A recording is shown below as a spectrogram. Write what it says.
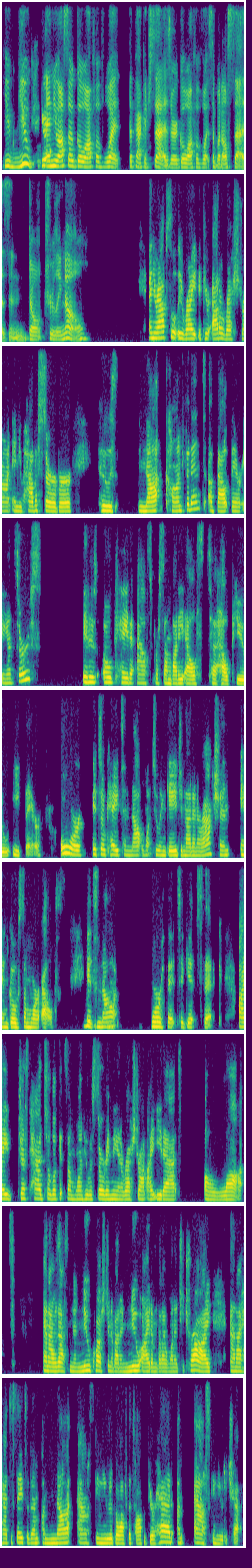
You you you're, and you also go off of what the package says or go off of what someone else says and don't truly know. And you're absolutely right. If you're at a restaurant and you have a server who's not confident about their answers it is okay to ask for somebody else to help you eat there or it's okay to not want to engage in that interaction and go somewhere else. Mm-hmm. It's not worth it to get sick. I just had to look at someone who was serving me in a restaurant I eat at a lot. And I was asking a new question about a new item that I wanted to try. And I had to say to them, I'm not asking you to go off the top of your head. I'm asking you to check.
